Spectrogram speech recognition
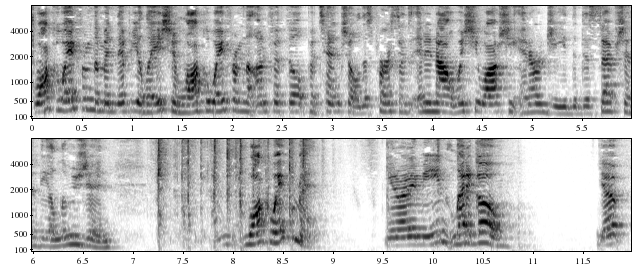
Walk away from the manipulation. Walk away from the unfulfilled potential. This person's in and out wishy-washy energy, the deception, the illusion. Walk away from it. You know what I mean? Let it go. Yep.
